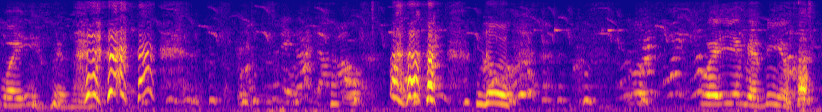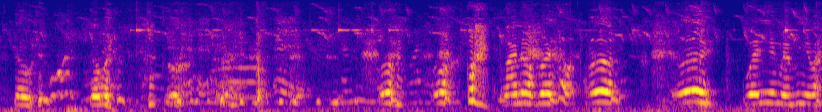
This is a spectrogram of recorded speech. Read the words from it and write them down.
กล้วยนี่แบบนี้ดูกล้วยยังแบบนี้อยู่เดี๋ยวเดี๋ยวเออเออกล้วยกล้วยแล้วกล้วยแล้วเออเอ้ยกล้วยยังแบบนี้วะ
